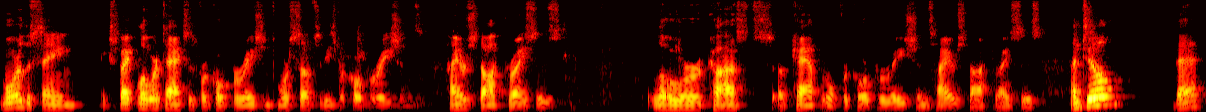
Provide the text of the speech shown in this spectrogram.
more of the same. Expect lower taxes for corporations, more subsidies for corporations, higher stock prices, lower costs of capital for corporations, higher stock prices until that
